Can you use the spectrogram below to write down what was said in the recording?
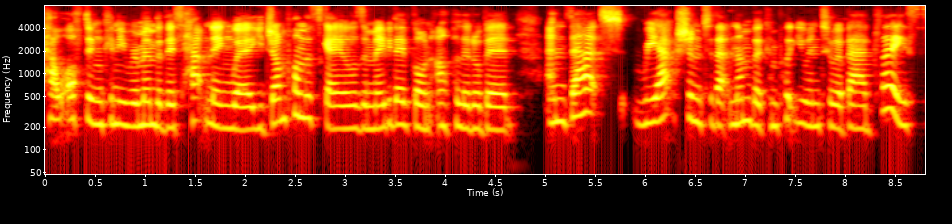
how often can you remember this happening where you jump on the scales and maybe they've gone up a little bit? And that reaction to that number can put you into a bad place.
